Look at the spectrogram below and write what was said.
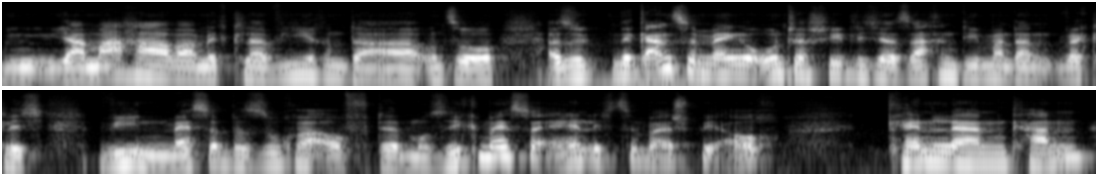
Yamaha war mit Klavieren da und so. Also eine ganze Menge unterschiedlicher Sachen, die man dann wirklich wie ein Messebesucher auf der Musikmesse, ähnlich zum Beispiel auch, kennenlernen kann.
